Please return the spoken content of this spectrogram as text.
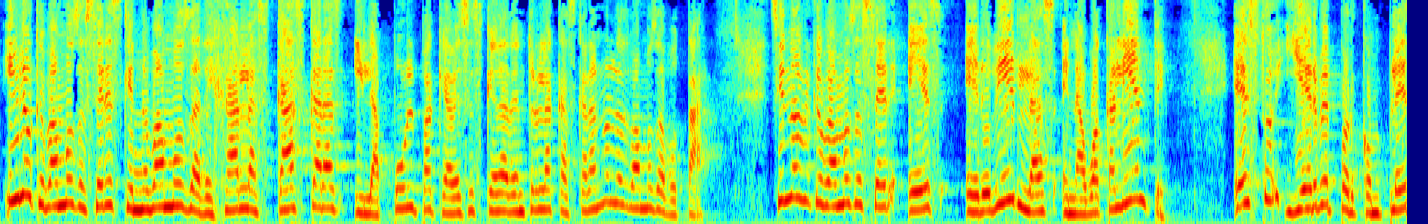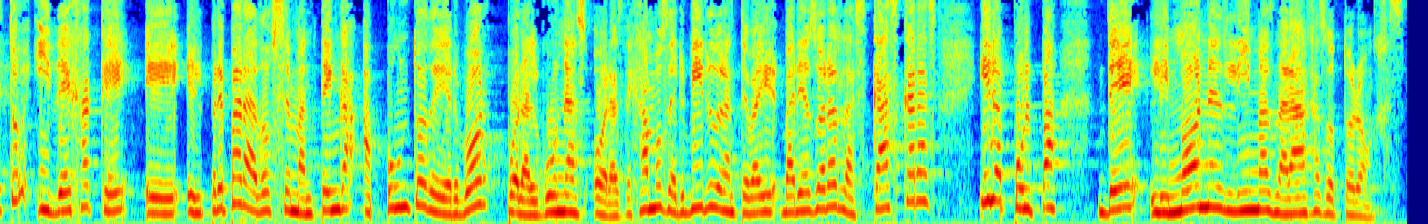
Y lo que vamos a hacer es que no vamos a dejar las cáscaras y la pulpa que a veces queda dentro de la cáscara, no las vamos a botar. Sino lo que vamos a hacer es hervirlas en agua caliente. Esto hierve por completo y deja que eh, el preparado se mantenga a punto de hervor por algunas horas. Dejamos de hervir durante vari- varias horas las cáscaras y la pulpa de limones, limas, naranjas o toronjas.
